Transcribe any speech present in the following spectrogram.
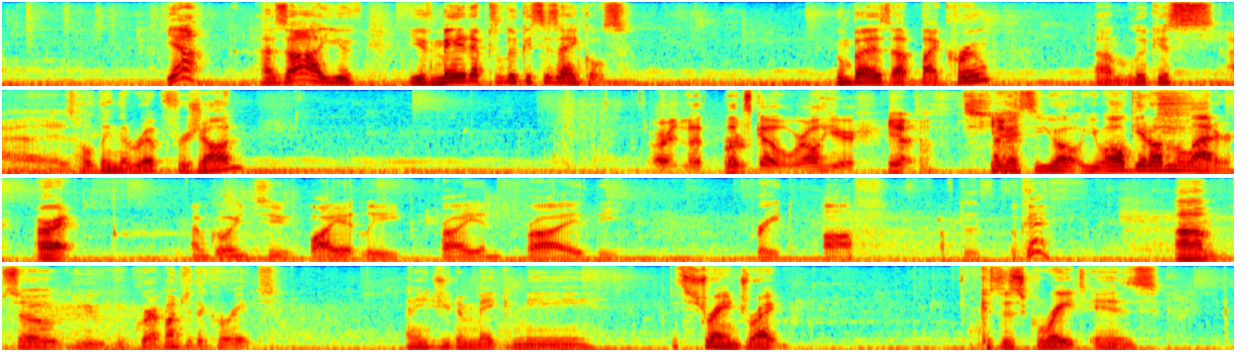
Yeah. Huzzah! You've you've made it up to Lucas's ankles. Kumba is up by crew. Um, Lucas uh, is holding the rope for Jean. All right, let, let's go. We're all here. Yep. Yeah. Okay, so you all you all get on the ladder. All right. I'm going to quietly try and pry the grate off after this. Okay. Um, so you, you grab onto the grate. I need you to make me. It's strange, right? Because this grate is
